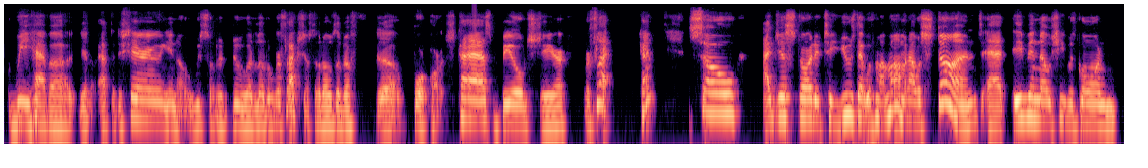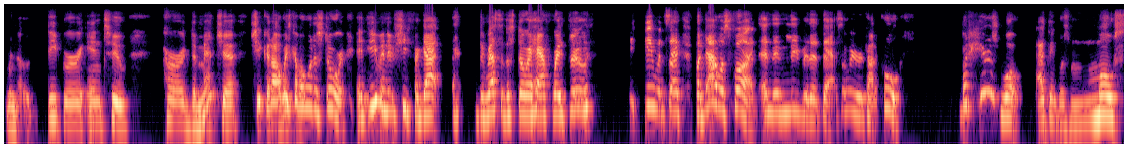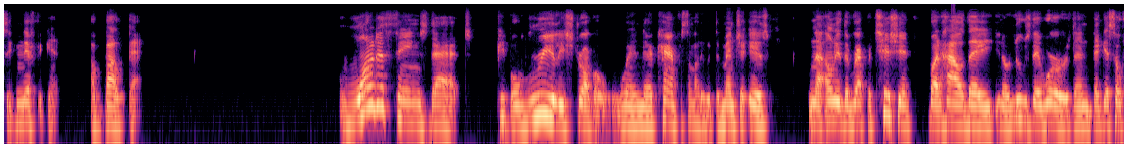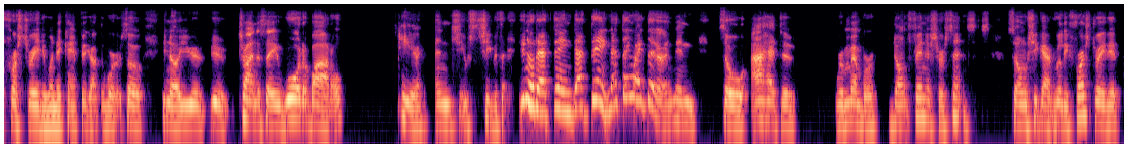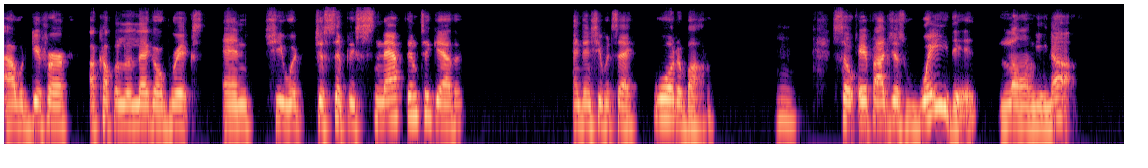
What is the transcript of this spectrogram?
we have a you know after the sharing you know we sort of do a little reflection. So those are the, the four parts task build share reflect okay? So i just started to use that with my mom and i was stunned at even though she was going you know deeper into her dementia she could always come up with a story. And even if she forgot the rest of the story halfway through he would say but that was fun and then leave it at that. So we were kind of cool. But here's what i think was most significant about that one of the things that people really struggle when they're caring for somebody with dementia is not only the repetition, but how they, you know, lose their words and they get so frustrated when they can't figure out the words. So, you know, you're you're trying to say water bottle here, and she was she say, you know, that thing, that thing, that thing right there. And then so I had to remember, don't finish her sentences. So when she got really frustrated, I would give her a couple of Lego bricks and she would just simply snap them together and then she would say, water bottle. Mm. So if I just waited long enough,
